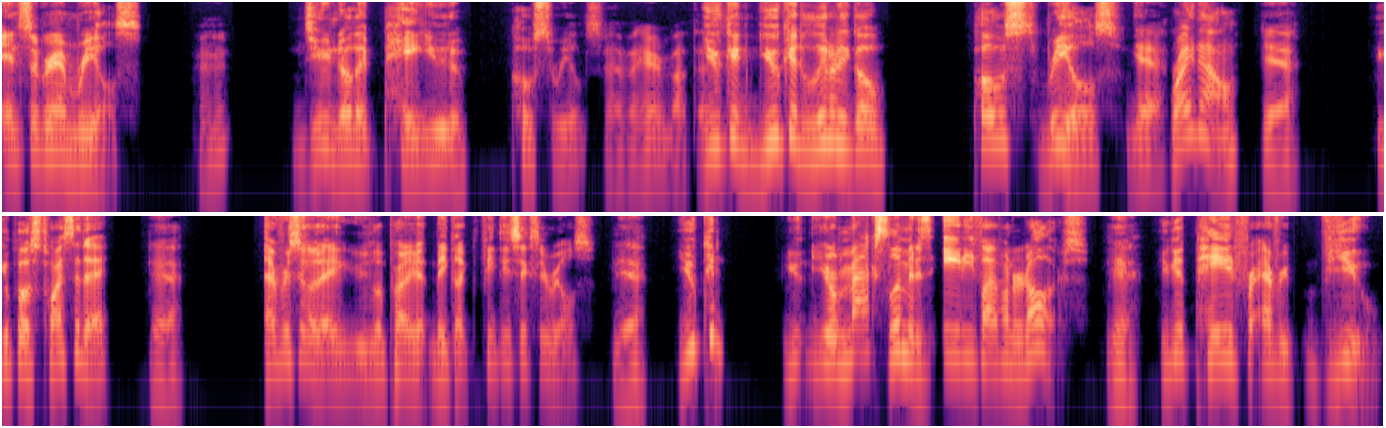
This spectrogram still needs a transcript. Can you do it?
Instagram Reels. Mhm. Do you know they pay you to post Reels? I've been hearing about this. You could you could literally go post Reels yeah. right now. Yeah. You can post twice a day. Yeah. Every single day, you will probably make like 50, 60 Reels. Yeah. You could you, your max limit is $8,500. Yeah. You get paid for every view.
